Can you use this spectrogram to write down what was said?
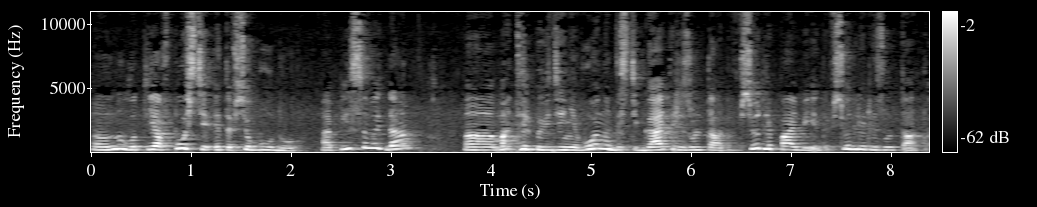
э, ну вот я в посте это все буду описывать, да, а, модель поведения воина достигать результатов. Все для победы, все для результата.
